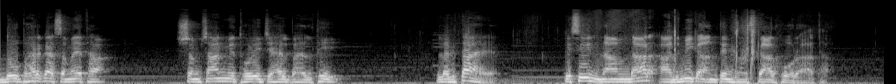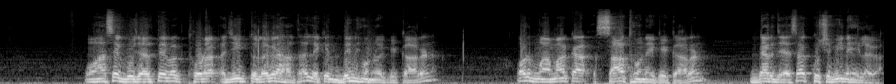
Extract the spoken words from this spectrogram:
दोपहर का समय था, शमशान में थोड़ी चहल पहल थी। लगता है किसी नामदार आदमी का अंतिम संस्कार हो रहा था। वहाँ से गुजरते वक्त थोड़ा अजीब तो लग रहा था, लेकिन दिन होने के कारण और मामा का साथ होने के कारण डर जैसा कुछ भी नहीं लगा।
